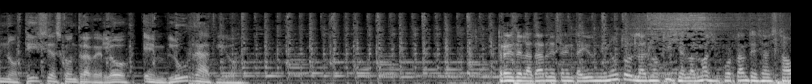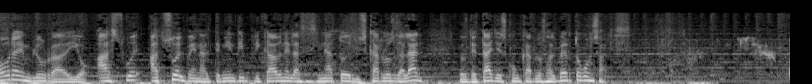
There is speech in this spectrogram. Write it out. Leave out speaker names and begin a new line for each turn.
Noticias contra reloj en Blue Radio.
3 de la tarde, 31 minutos. Las noticias, las más importantes hasta ahora en Blue Radio. Absuelven al teniente implicado en el asesinato de Luis Carlos Galán. Los detalles con Carlos Alberto González.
